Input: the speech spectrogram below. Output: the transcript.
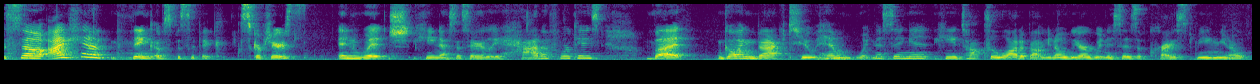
so I can't think of specific scriptures in which he necessarily had a foretaste, but going back to him witnessing it, he talks a lot about, you know, we are witnesses of Christ being, you know,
